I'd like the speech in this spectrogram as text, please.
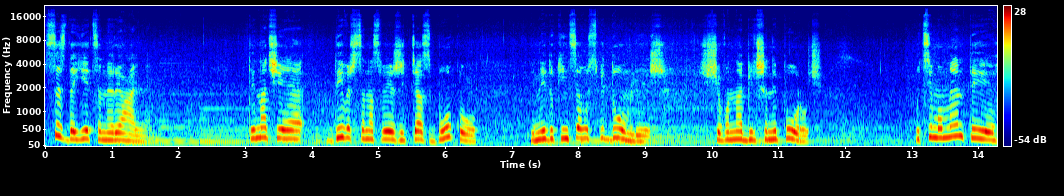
Все здається нереальним. Ти наче дивишся на своє життя збоку і не до кінця усвідомлюєш, що вона більше не поруч. У ці моменти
